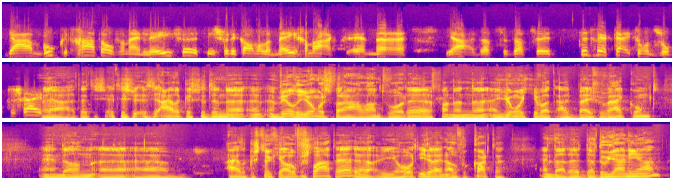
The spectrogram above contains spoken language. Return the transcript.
ja, een boek. Het gaat over mijn leven. Het is wat ik allemaal heb meegemaakt. En ja, dat, dat, het werd tijd om het eens op te schrijven. Ja, het is, het is, het is, eigenlijk is het een, een, een wilde jongensverhaal aan het worden. Van een, een jongetje wat uit Beverwijk komt. En dan eh, eh, eigenlijk een stukje overslaat. Hè? Eh, Je hoort iedereen over karten. En daar, daar doe jij niet aan.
